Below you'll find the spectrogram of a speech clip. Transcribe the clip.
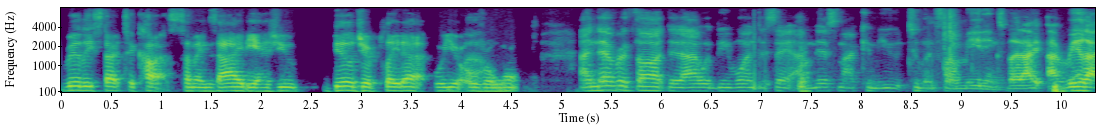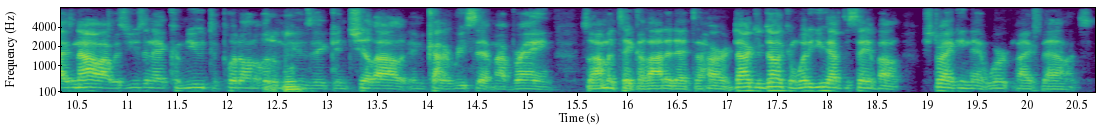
really start to cause some anxiety as you build your plate up where you're wow. overwhelmed. I never thought that I would be one to say I miss my commute to and from meetings, but I, I realize now I was using that commute to put on a little mm-hmm. music and chill out and kind of reset my brain. So I'm gonna take a lot of that to heart. Dr. Duncan, what do you have to say about striking that work life balance?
